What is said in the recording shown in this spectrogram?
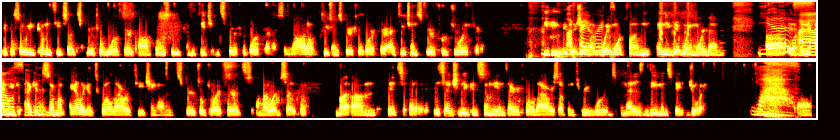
people say, "Will you come and teach like spiritual warfare conference? Will you come and teach on spiritual warfare?" And I said, "No, I don't teach on spiritual warfare. I teach on spiritual joy fair because you have way more fun and you get way more done." yes. Uh, and- Wow, and, you, so I could good. sum up. I got like a twelve-hour teaching on spiritual joyfare. It's on my website, but but um, it's uh, essentially you can sum the entire twelve hours up in three words, and that is demons hate joy. Wow. Uh,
